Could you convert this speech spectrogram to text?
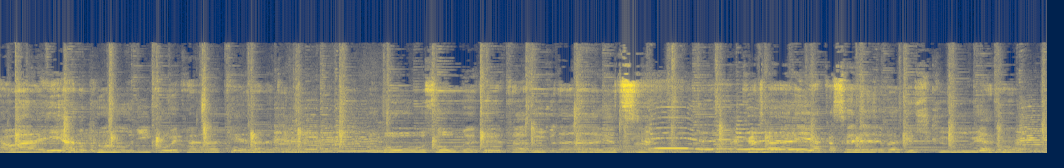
可愛いあの子に声かけられて頬を染めてたうぶなやつ硬い赤せば下宿屋の。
